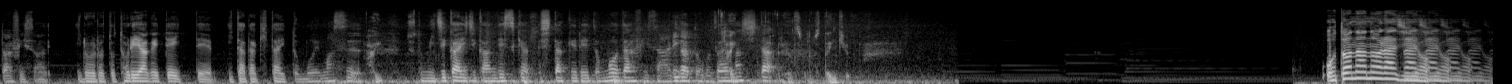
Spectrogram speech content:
ダーフィーさんいろいろと取り上げていっていただきたいと思います。はい、ちょっと短い時間でしたけれども、ダーフィーさんありがとうございました。はい、ありがとうございます。Thank you。大人のラジオ。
